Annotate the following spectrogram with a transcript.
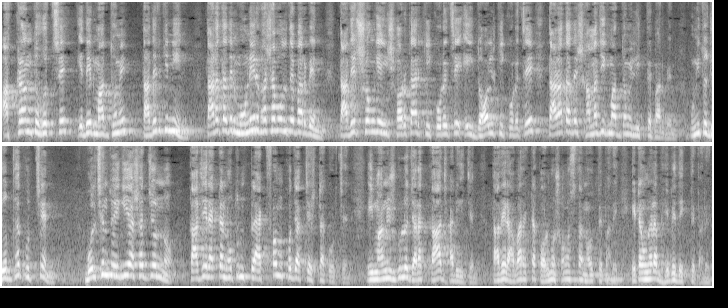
আক্রান্ত হচ্ছে এদের মাধ্যমে তাদেরকে নিন। তারা তাদের মনের ভাষা বলতে পারবেন। তাদের সঙ্গে এই সরকার কি করেছে, এই দল কি করেছে, তারা তাদের সামাজিক মাধ্যমে লিখতে পারবেন। উনি তো যোদ্ধা খুঁজছেন। বলছেন তো এগিয়ে আসার জন্য। কাজের একটা নতুন প্ল্যাটফর্ম খোঁজার চেষ্টা করছেন। এই মানুষগুলো যারা কাজ হারিয়েছেন, তাদের আবার একটা কর্মসংস্থান হতে পারে, এটা ওনারা ভেবে দেখতে পারেন।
